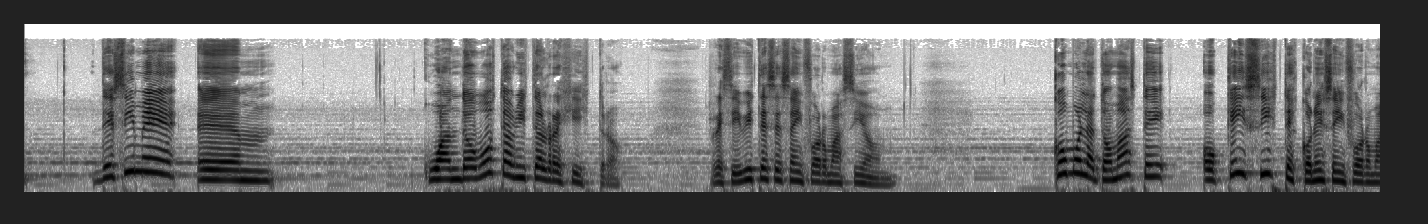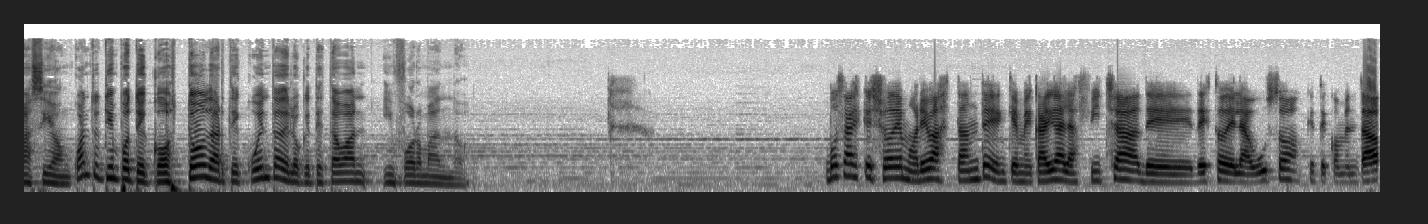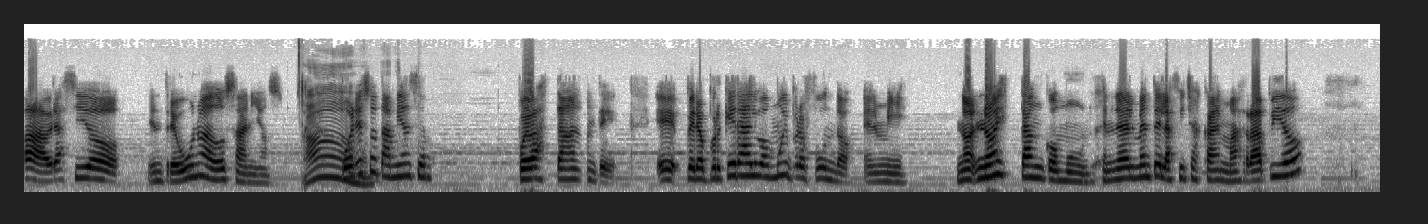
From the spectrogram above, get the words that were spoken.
decime, em, cuando vos te abriste el registro, recibiste esa información, ¿cómo la tomaste o qué hiciste con esa información? ¿Cuánto tiempo te costó darte cuenta de lo que te estaban informando? Vos sabés que yo demoré bastante en que me caiga la ficha de, esto del abuso que te comentaba. Habrá sido entre uno a dos años. Ah. Por eso también fue bastante. Eh, pero porque era algo muy profundo en mí. No, no es tan común. Generalmente las fichas caen más rápido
